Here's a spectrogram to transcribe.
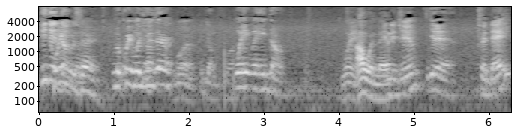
He did Queen dunk was though. there. McQueen, were you there? What? He dunked. Wait, when he dunked. When? I wasn't there. In the gym? Yeah. Today?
